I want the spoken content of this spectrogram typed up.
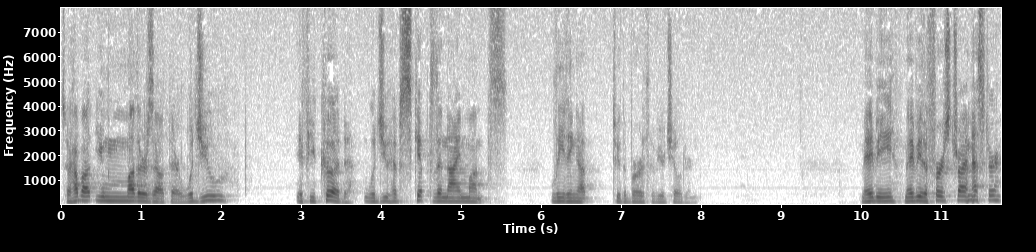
So, how about you mothers out there? Would you, if you could, would you have skipped the nine months leading up to the birth of your children? Maybe, maybe the first trimester,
